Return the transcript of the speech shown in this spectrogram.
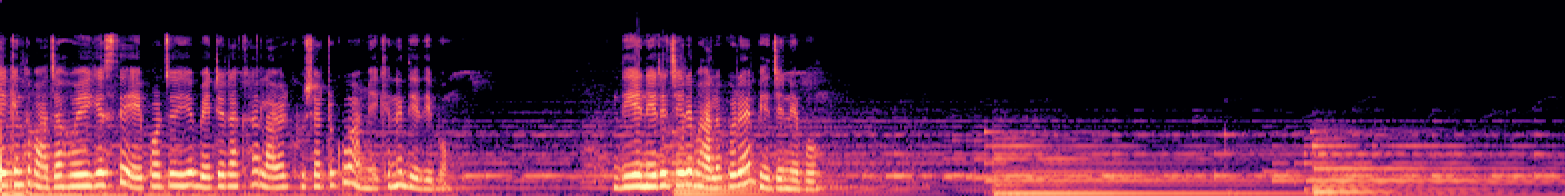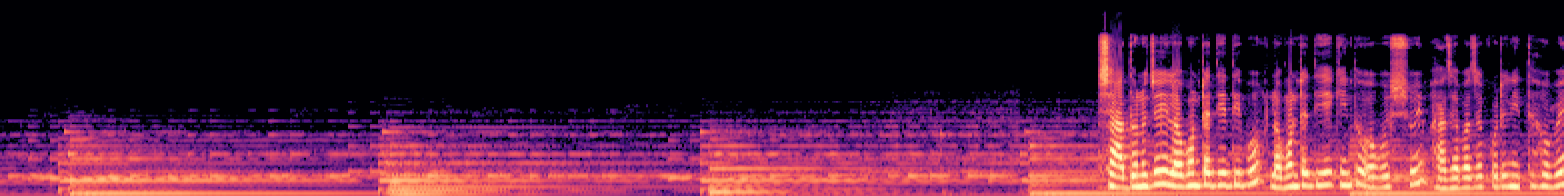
এই কিন্তু ভাজা হয়ে গেছে। এই পর্যায়ে বেটে রাখা লাউয়ের খোসাটুকু আমি এখানে দিয়ে দিব। দিয়ে নেড়ে চেড়ে ভালো করে ভেজে নেব। স্বাদ অনুযায়ী লবণটা দিয়ে দিব। লবণটা দিয়ে কিন্তু অবশ্যই ভাজা ভাজা করে নিতে হবে।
